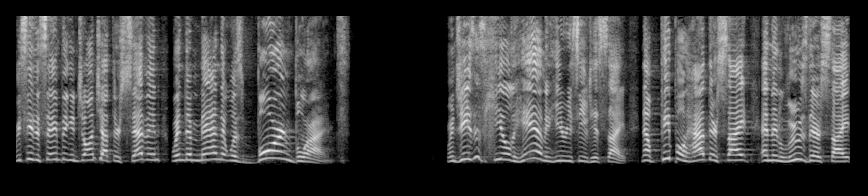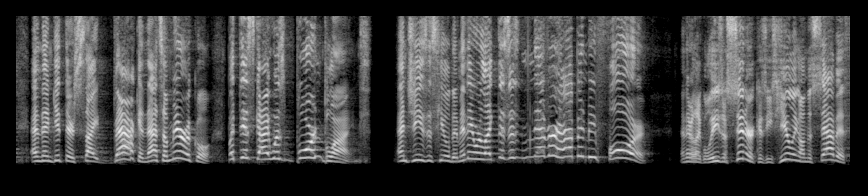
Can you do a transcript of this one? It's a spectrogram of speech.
We see the same thing in John chapter 7 when the man that was born blind when Jesus healed him and he received his sight. Now, people have their sight and then lose their sight and then get their sight back, and that's a miracle. But this guy was born blind and Jesus healed him. And they were like, This has never happened before. And they're like, Well, he's a sinner because he's healing on the Sabbath.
